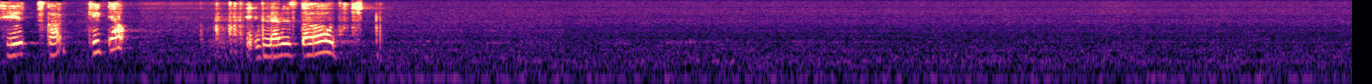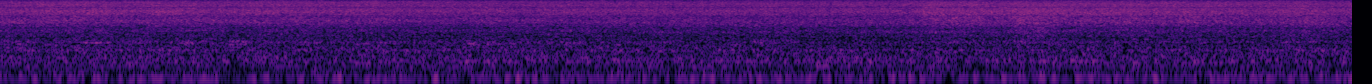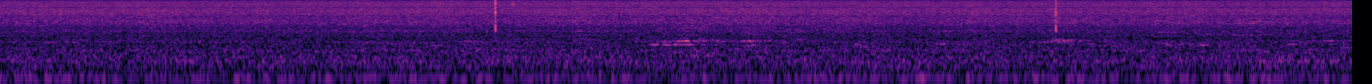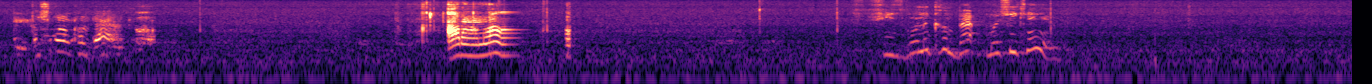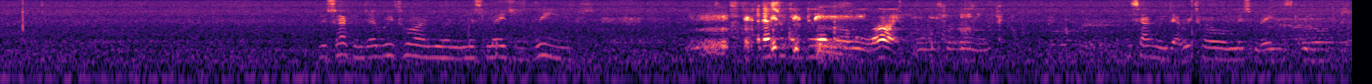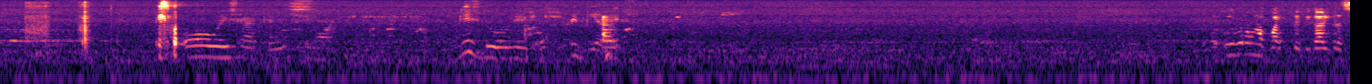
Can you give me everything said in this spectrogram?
She just got kicked out. And that is the host. When she gonna come back? I don't know. She's gonna come back when she can. This happens every time when Miss Mason leaves. That's what they do when we lie. When we convene. This happens every time when Miss Mason leaves. It always happens. This door here is creepy ass. We don't have Wi-Fi. We gotta get a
